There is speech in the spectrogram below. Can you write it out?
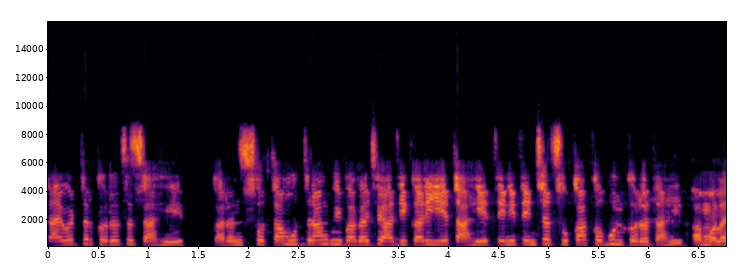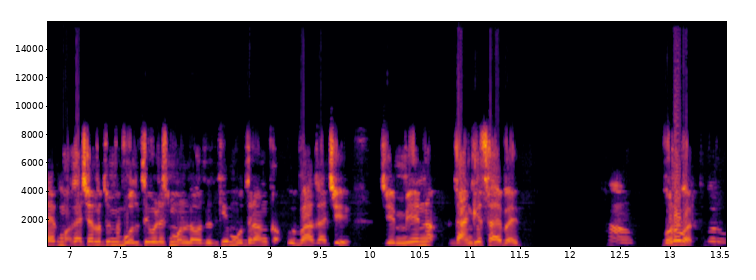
डायव्हर्ट तर करतच आहेत. कारण स्वतः मुद्रांक विभागाचे अधिकारी येत आहेत त्यांनी त्यांच्या चुका कबूल करत आहेत. मला एक मगाच्याला तुम्ही बोलते वेळेस म्हणलं होतं की मुद्रांक विभागाचे जे मेन डांगे साहेब आहेत. हा. बरोबर? बरोबर.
